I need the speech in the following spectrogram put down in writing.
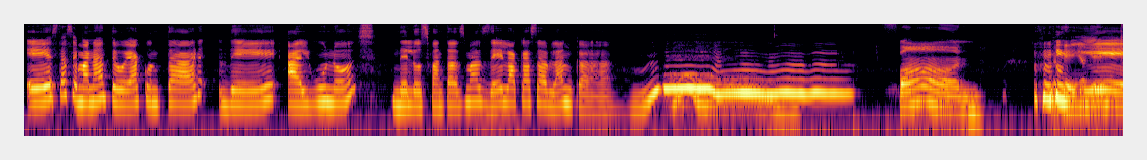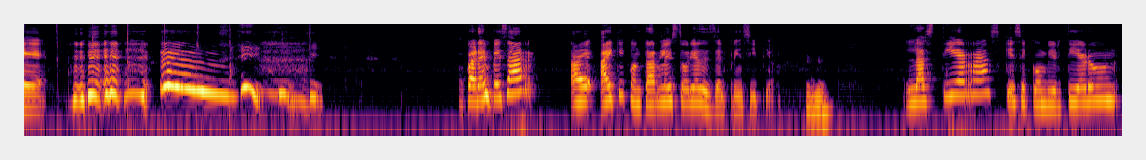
Esta semana te voy a contar de algunos de los fantasmas de la Casa Blanca. Fun. Okay, Para empezar, hay, que contar la historia desde el principio. Las tierras que se convirtieron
